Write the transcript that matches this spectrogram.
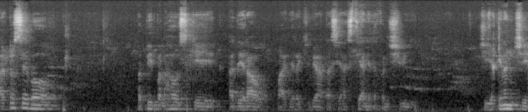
ډاکټر صیب په پیپل هاوس کی ادیراو په ادیره کی بیا داسی هستیانی دفن شوی دی چی یقینا چی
